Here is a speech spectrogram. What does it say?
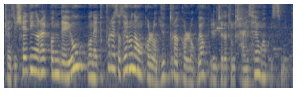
자 이제 쉐딩을 할 건데요. 이번에 투쿨에서 새로 나온 컬러 뉴트럴 컬러고요. 요즘 제가 좀 잘 사용하고 있습니다.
